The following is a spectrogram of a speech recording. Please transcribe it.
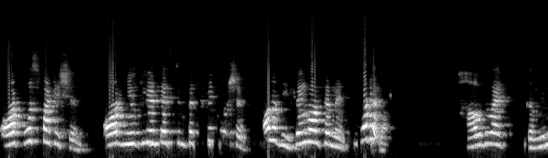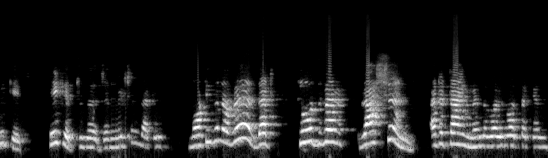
or post partition or nuclear test in Pacific Ocean, all of these, Bengal famine, whatever. How do I communicate, take it to the generation that is not even aware that clothes were rationed at a time when the World War Second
